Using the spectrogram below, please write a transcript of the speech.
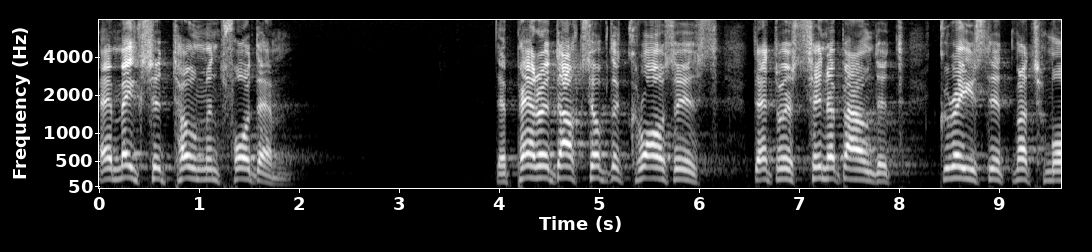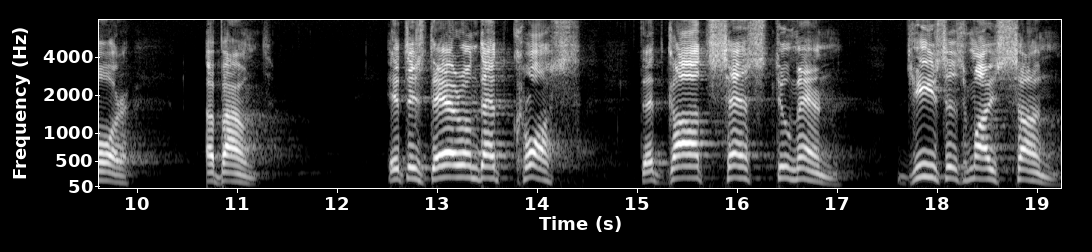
and makes atonement for them. The paradox of the cross is that where sin abounded, grace did much more abound. It is there on that cross that God says to men, Jesus, my son,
